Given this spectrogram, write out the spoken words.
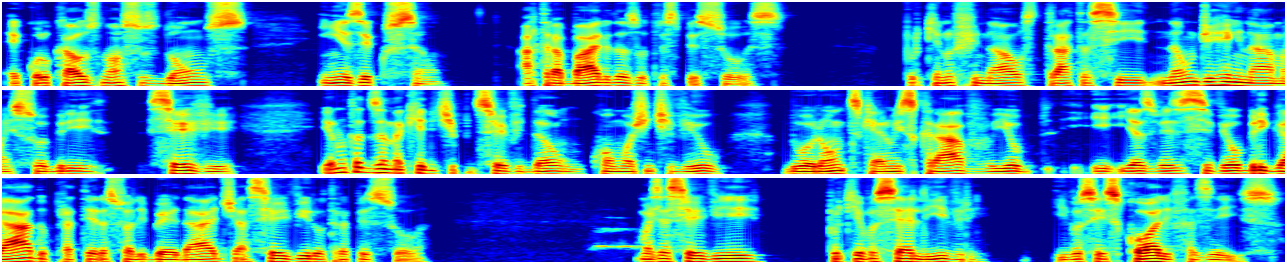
é colocar os nossos dons em execução, a trabalho das outras pessoas. Porque no final trata-se não de reinar, mas sobre servir. E eu não estou dizendo aquele tipo de servidão como a gente viu do Orontes, que era um escravo, e, e, e às vezes se vê obrigado para ter a sua liberdade a servir outra pessoa. Mas é servir porque você é livre e você escolhe fazer isso.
